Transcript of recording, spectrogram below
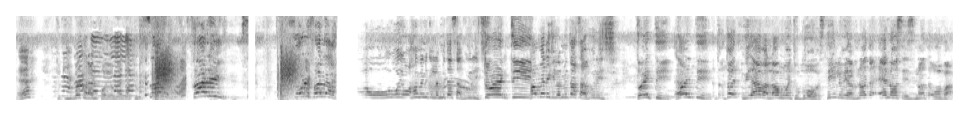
Eh? You better run for your medal too. Sorry. Sorry. Sorry, father. Oh, how many kilometers have we reached? 20! How many kilometers have we reached? 20! 20! Th- th- We have a long way to go. Still, we have not. Enos is not over.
